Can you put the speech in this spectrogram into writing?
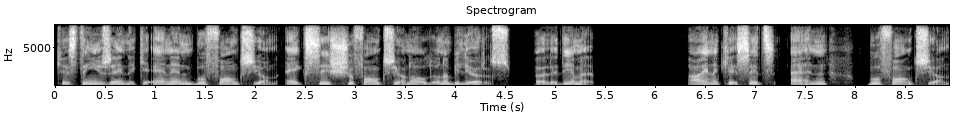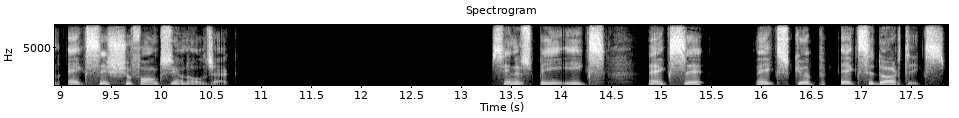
Kesitin yüzeyindeki n'in bu fonksiyon eksi şu fonksiyon olduğunu biliyoruz. Öyle değil mi? Aynı kesit n, bu fonksiyon eksi şu fonksiyon olacak. Sinüs pi x eksi x küp eksi 4x.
